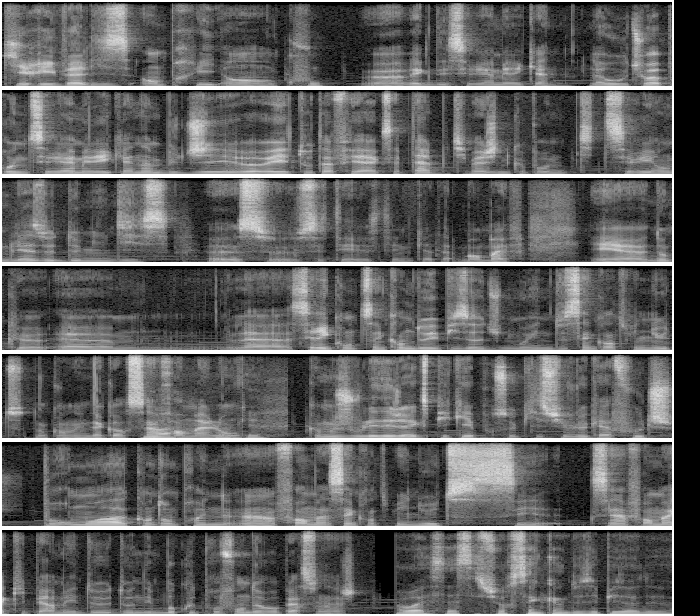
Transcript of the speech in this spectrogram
qui rivalise en prix, en coût euh, avec des séries américaines. Là où, tu vois, pour une série américaine, un budget euh, est tout à fait acceptable, t'imagines que pour une petite série anglaise de 2010, euh, c'était une cata. Bon, bref. Et euh, donc, la série compte 52 épisodes, une moyenne de 50 minutes. Donc, on est d'accord, c'est un format long. Comme je vous l'ai déjà expliqué pour ceux qui suivent le Cafouche, pour moi, quand on prend une- un format 50 minutes, c'est c'est un format qui permet de donner beaucoup de profondeur au personnage. Ah ouais, ça c'est sûr, 52 épisodes. euh,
